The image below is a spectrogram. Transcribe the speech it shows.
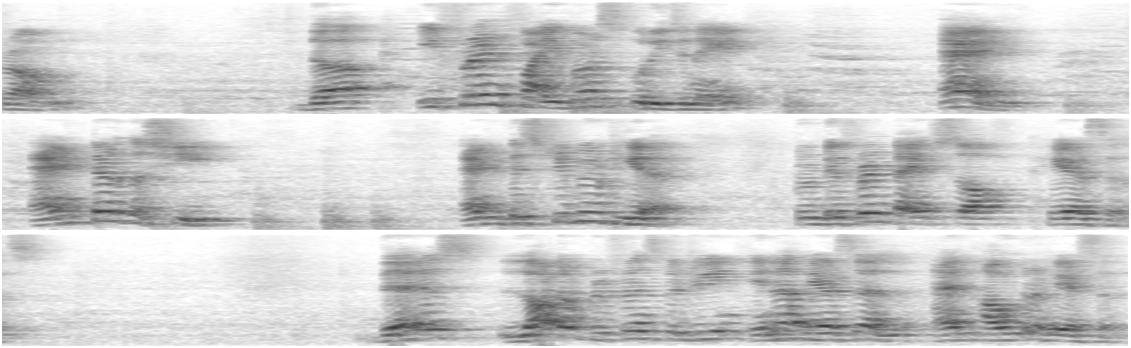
from the efferent fibers originate and enter the sheath and distribute here to different types of hair cells. There is lot of difference between inner hair cell and outer hair cell.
